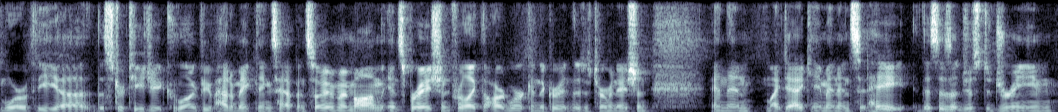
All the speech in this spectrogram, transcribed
more of the uh, the strategic long view of how to make things happen. So my mom, inspiration for like the hard work and the grit and the determination, and then my dad came in and said, "Hey, this isn't just a dream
